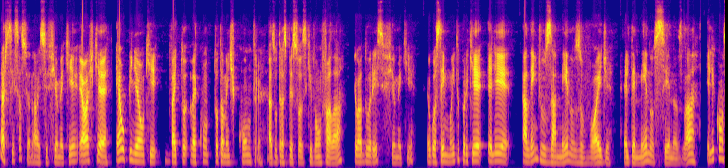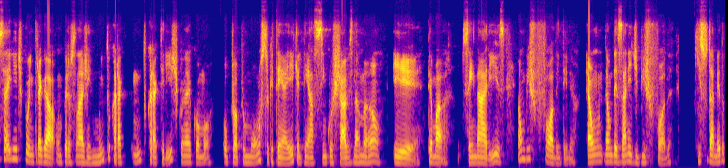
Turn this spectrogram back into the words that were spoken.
Eu acho sensacional esse filme aqui. Eu acho que é, é a opinião que vai, to, vai com, totalmente contra as outras pessoas que vão falar. Eu adorei esse filme aqui. Eu gostei muito porque ele, além de usar menos o Void ele ter menos cenas lá, ele consegue, tipo, entregar um personagem muito, muito característico, né? Como o próprio monstro que tem aí, que ele tem as cinco chaves na mão e tem uma sem nariz. É um bicho foda, entendeu? É um, é um design de bicho foda. Que isso dá medo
